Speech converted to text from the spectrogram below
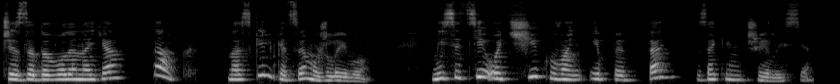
Чи задоволена я? Так, наскільки це можливо. Місяці очікувань і питань закінчилися.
